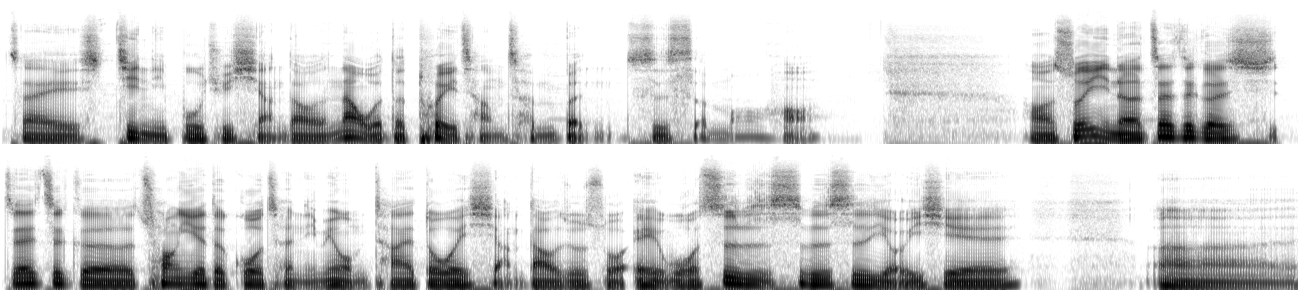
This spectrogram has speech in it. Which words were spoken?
再进一步去想到，那我的退场成本是什么？哈，好，所以呢，在这个在这个创业的过程里面，我们常常都会想到，就是说，哎，我是不是是不是有一些。呃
